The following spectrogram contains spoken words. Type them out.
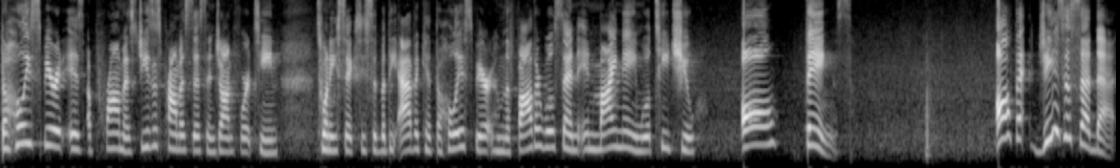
The Holy Spirit is a promise. Jesus promised this in John 14, 26. He said, But the advocate, the Holy Spirit, whom the Father will send in my name, will teach you all things. All th- Jesus said that.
